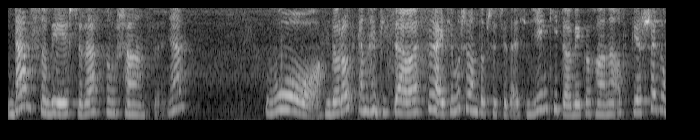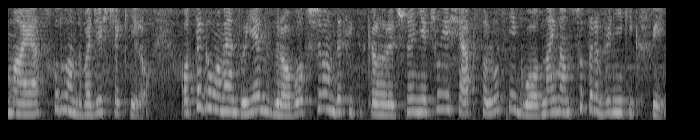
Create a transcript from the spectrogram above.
Dam sobie jeszcze raz tą szansę, nie? Ło, Dorotka napisała, słuchajcie, muszę Wam to przeczytać. Dzięki Tobie, kochana, od 1 maja schudłam 20 kilo. Od tego momentu jem zdrowo, trzymam deficyt kaloryczny, nie czuję się absolutnie głodna i mam super wyniki krwi.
